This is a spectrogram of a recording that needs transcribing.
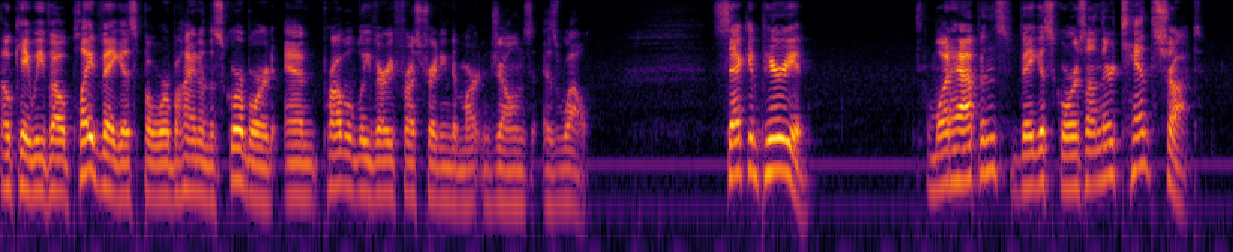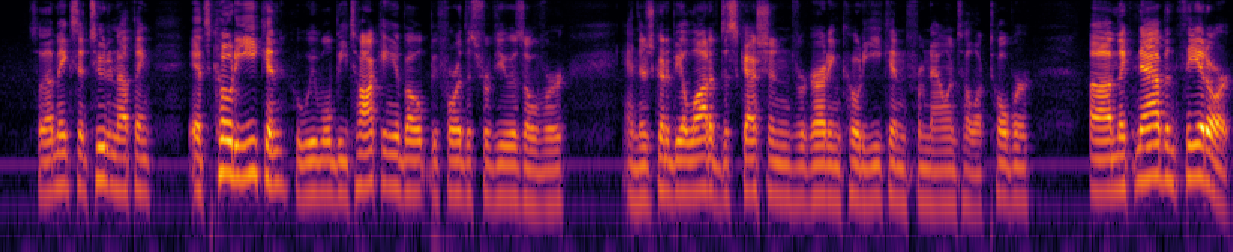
okay, we've outplayed Vegas, but we're behind on the scoreboard, and probably very frustrating to Martin Jones as well. Second period. What happens? Vegas scores on their 10th shot. So that makes it 2 to nothing. It's Cody Eakin, who we will be talking about before this review is over. And there's going to be a lot of discussion regarding Cody Eakin from now until October. Uh, McNabb and Theodore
